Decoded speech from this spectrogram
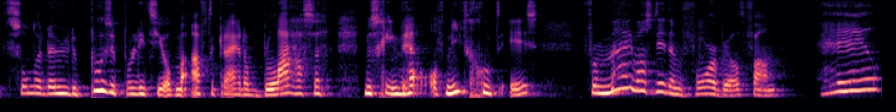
zonder er nu de poezenpolitie op me af te krijgen dat blazen misschien wel of niet goed is. Voor mij was dit een voorbeeld van heel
